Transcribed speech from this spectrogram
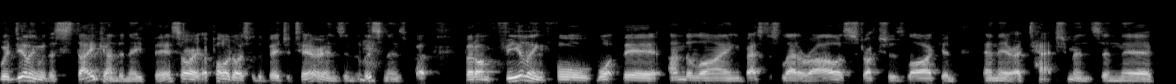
we're dealing with a steak underneath there. Sorry, I apologise for the vegetarians and the listeners, but but I'm feeling for what their underlying vastus lateralis structures like and and their attachments and their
